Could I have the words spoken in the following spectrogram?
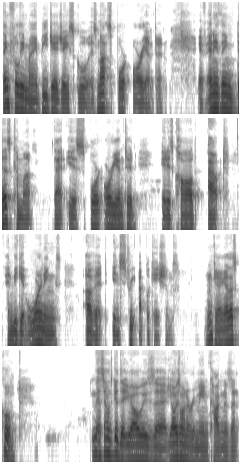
Thankfully, my BJJ school is not sport oriented. If anything does come up that is sport oriented, it is called out, and we get warnings of it in street applications. Okay, yeah, that's cool. That sounds good. That you always uh, you always want to remain cognizant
